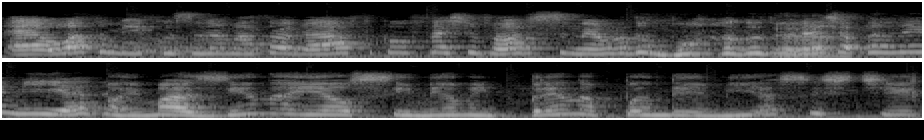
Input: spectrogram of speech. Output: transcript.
É, o outro mico cinematográfico, o Festival de Cinema do Borgo durante É. a pandemia. Não, imagina ir ao cinema em plena pandemia assistir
